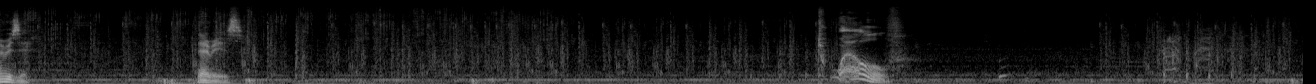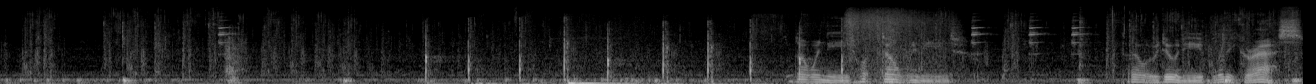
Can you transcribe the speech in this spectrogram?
Where is he? There he is. Twelve! What Don't we need? What don't we need? Tell you what we do need, bloody grass.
